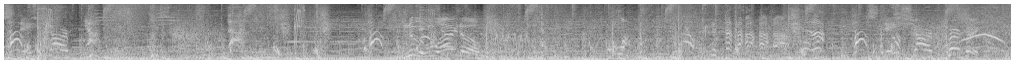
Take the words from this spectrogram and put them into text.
Stay sharp! New item. Stay sharp! Perfect.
